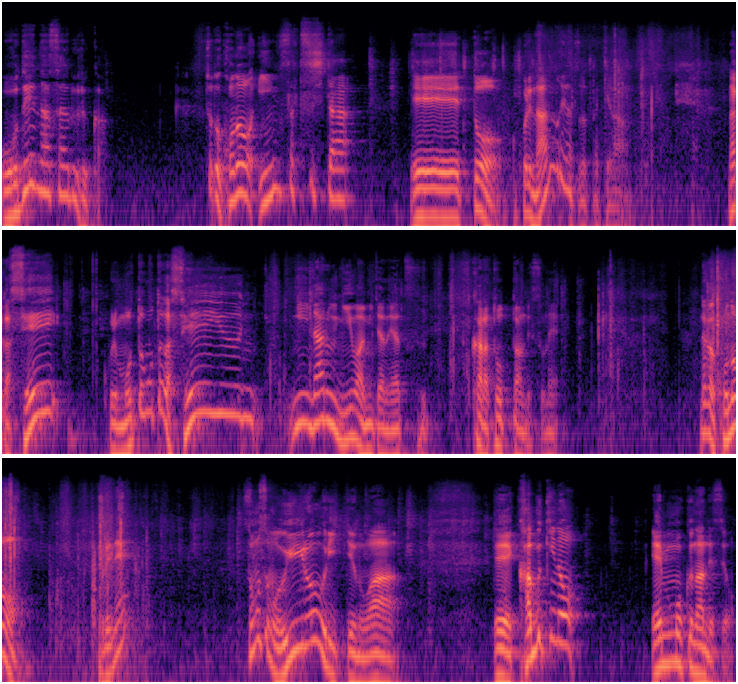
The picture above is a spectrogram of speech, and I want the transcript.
おでなさるるか。ちょっとこの印刷した、えーっと、これ何のやつだったっけな？なんか声、これもともとが声優になるにはみたいなやつから取ったんですよね。なんかこの、これね、そもそもウイロウリっていうのは、えー歌舞伎の演目なんですよ。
